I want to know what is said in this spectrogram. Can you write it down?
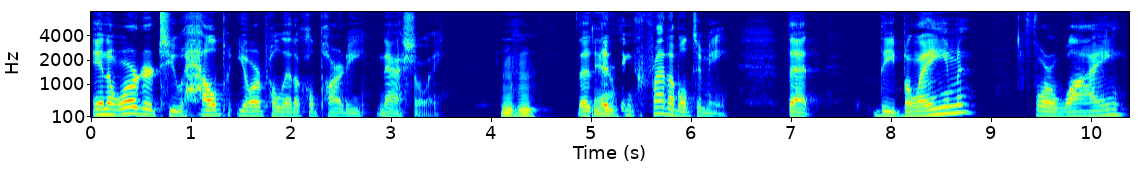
in order to help your political party nationally. Mm-hmm. Yeah. It's incredible to me that the blame for why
